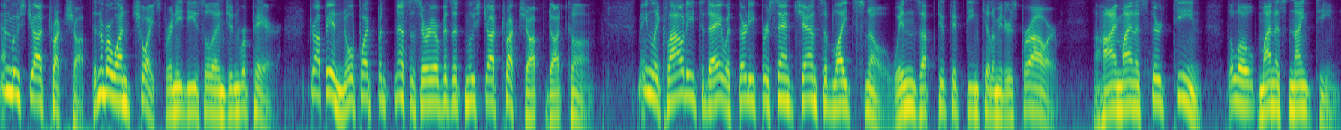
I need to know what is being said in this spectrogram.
And Moose Jaw Truck Shop, the number one choice for any diesel engine repair. Drop in, no appointment necessary, or visit moosejawtruckshop.com. Mainly cloudy today with 30% chance of light snow. Winds up to 15 kilometers per hour. The high minus 13, the low minus 19.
